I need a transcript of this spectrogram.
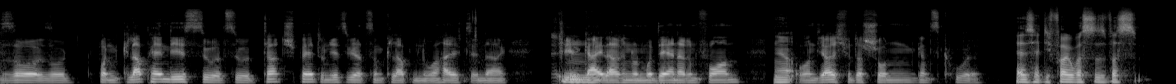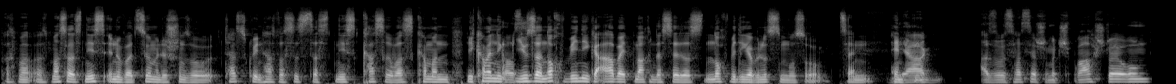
So, so von Club-Handys zu, zu Touchpad und jetzt wieder zum Klappen, nur halt in einer viel Mhm. geileren und moderneren Form. Ja. Und ja, ich finde das schon ganz cool. Ja, ist halt die Frage, was, was, was, was machst du als nächste Innovation, wenn du schon so Touchscreen hast? Was ist das nächste krassere? Was kann man, wie kann man den Das- User noch weniger Arbeit machen, dass er das noch weniger benutzen muss, so mit seinen Händen? Ja, also das hast du ja schon mit Sprachsteuerung,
